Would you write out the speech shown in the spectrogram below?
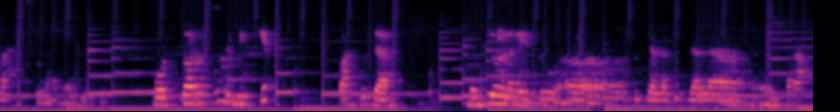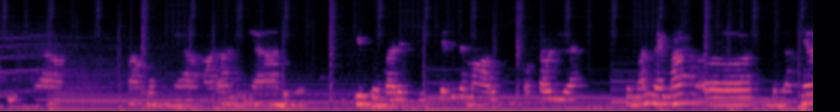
lah istilahnya gitu. Bocor sedikit wah sudah muncul lah itu uh, gejala-gejala interaktifnya mabuknya marahnya gitu mbak Rizky jadi memang harus total ya. Cuman memang e, sebenarnya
